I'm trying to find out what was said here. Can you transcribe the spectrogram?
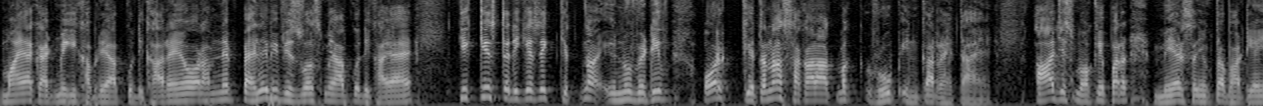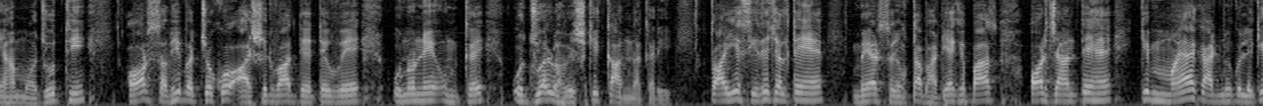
माया अकादमी की खबरें आपको दिखा रहे हैं और हमने पहले भी विजुअल्स में आपको दिखाया है कि किस तरीके से कितना इनोवेटिव और कितना सकारात्मक रूप इनका रहता है। आज इस मौके पर मेयर संयुक्ता भाटिया यहाँ मौजूद थी और सभी बच्चों को आशीर्वाद देते हुए उन्होंने उनके उज्जवल भविष्य की कामना करी। तो आइए सीधे चलते हैं मेयर संयुक्ता भाटिया के पास और जानते हैं कि माया अकाडमी को लेकर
